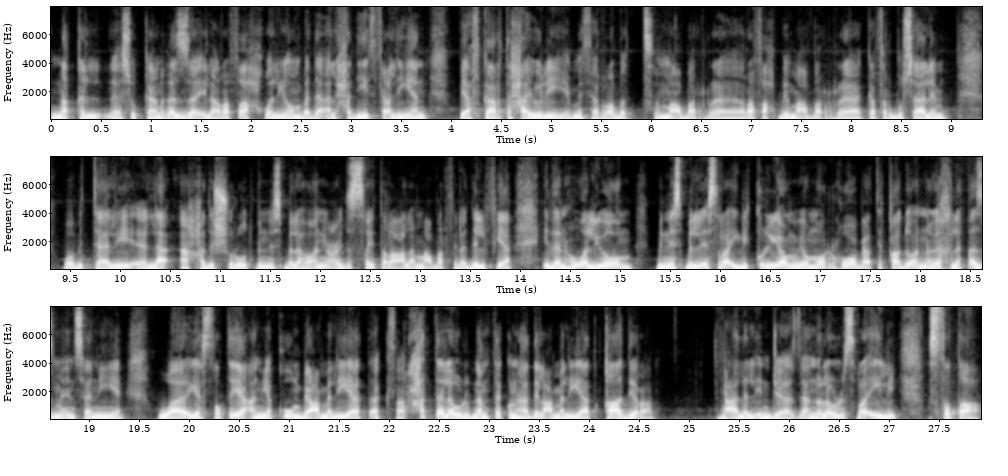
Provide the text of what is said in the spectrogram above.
نقل سكان غزة إلى رفح واليوم بدأ الحديث فعليا بأفكار تحايلية مثل ربط معبر رفح بمعبر كفر بوسالم وبالتالي لا أحد الشروط بالنسبة له أن يعيد السيطرة على معبر فيلادلفيا. إذا هو اليوم بالنسبة للإسرائيلي كل يوم يمر هو باعتقاده أنه يخلق أزمة إنسانية ويستطيع أن يقوم بعمليات أكثر. حتى لو لم تكن هذه العمليات قادرة على الإنجاز لأنه لو الإسرائيلي استطاع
